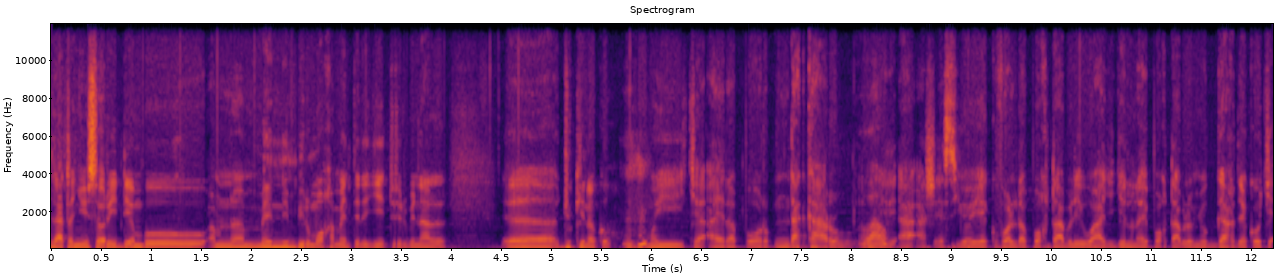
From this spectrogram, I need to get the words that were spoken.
Laata ñuy sori démb am na mel ni mbir moo xamante ne ji tribunal jukki na ko. muy ca aéroport Ndakaaru. waaw AHS yooyu ak vol de portable yi waa ji jëloon ay portable ñu garder ko ci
